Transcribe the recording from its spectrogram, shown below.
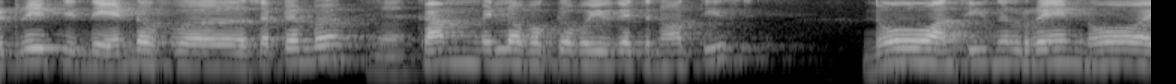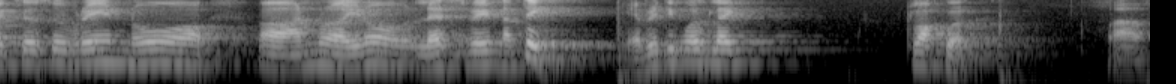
retreat in the end of uh, September. Yeah. Come middle of October, you get the northeast. No unseasonal rain, no excessive rain, no uh, un, uh, you know less rain, nothing. Everything was like clockwork. Wow.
